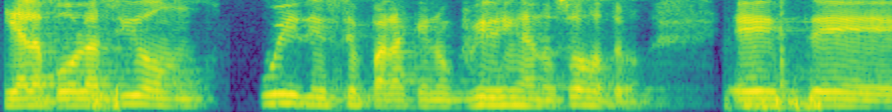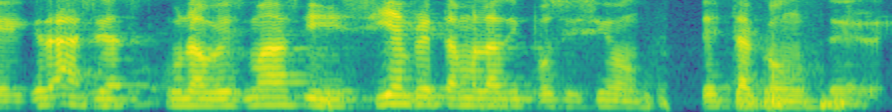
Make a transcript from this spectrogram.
Y a la población cuídense para que nos cuiden a nosotros. Este, gracias una vez más y siempre estamos a la disposición de estar con ustedes.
